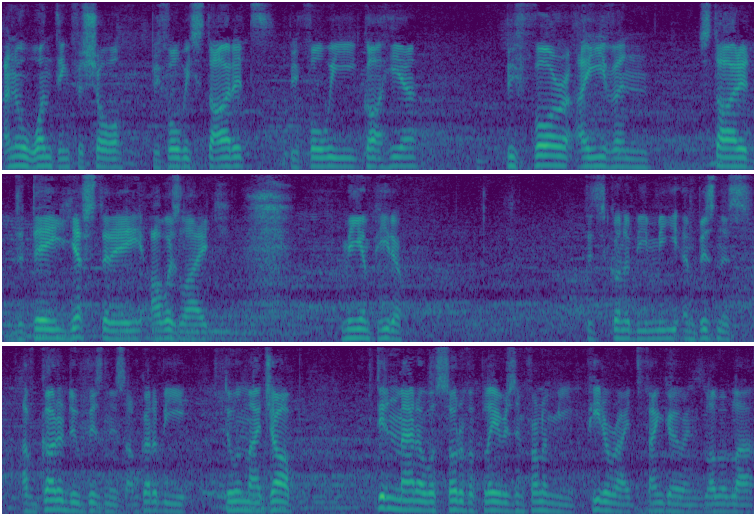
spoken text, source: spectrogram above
I know one thing for sure. Before we started, before we got here, before I even started the day yesterday, I was like, me and Peter. It's gonna be me and business. I've got to do business. I've got to be doing my job didn't matter what sort of a player is in front of me, Peter Wright, Fango, and blah blah blah.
